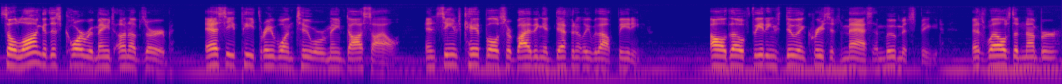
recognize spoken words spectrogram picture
So long as this core remains unobserved, SCP-312 will remain docile, and seems capable of surviving indefinitely without feeding, although feedings do increase its mass and movement speed, as well as the number.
